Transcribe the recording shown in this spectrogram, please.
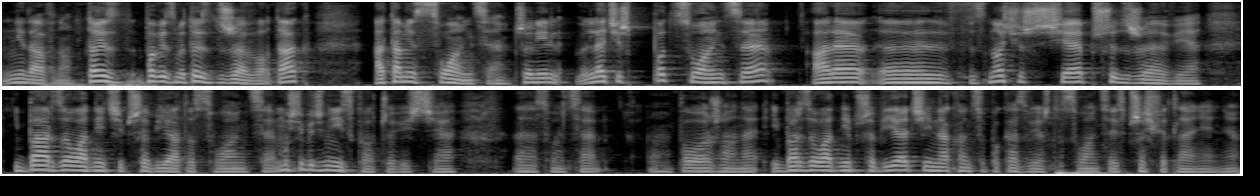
niedawno, to jest, powiedzmy, to jest drzewo, tak? A tam jest słońce, czyli lecisz pod słońce, ale wznosisz się przy drzewie i bardzo ładnie ci przebija to słońce. Musi być nisko oczywiście słońce położone i bardzo ładnie przebijać i na końcu pokazujesz to słońce, jest prześwietlenie. Nie?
